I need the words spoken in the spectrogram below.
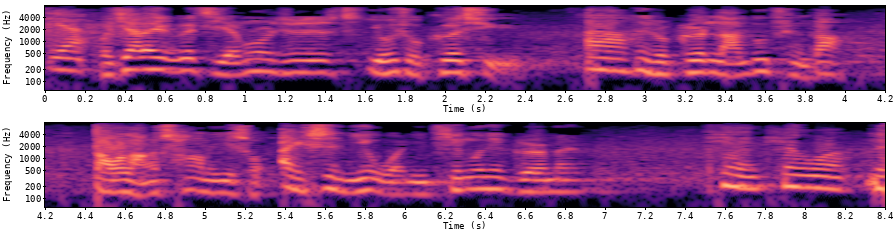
行我将来有个节目，就是有一首歌曲，啊那首歌难度挺大，刀郎唱的一首《爱是你我》，你听过那歌没？听听过，那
